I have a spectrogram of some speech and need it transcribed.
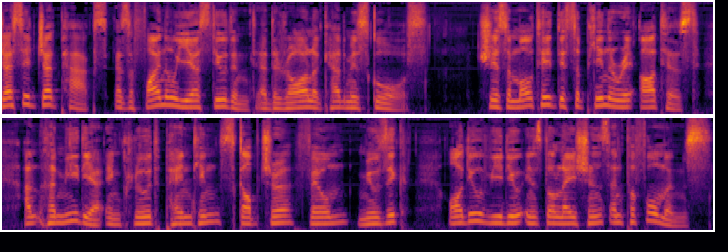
Jessie Jetpacks is a final year student at the Royal Academy Schools. She is a multidisciplinary artist, and her media include painting, sculpture, film, music, audio video installations, and performance.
